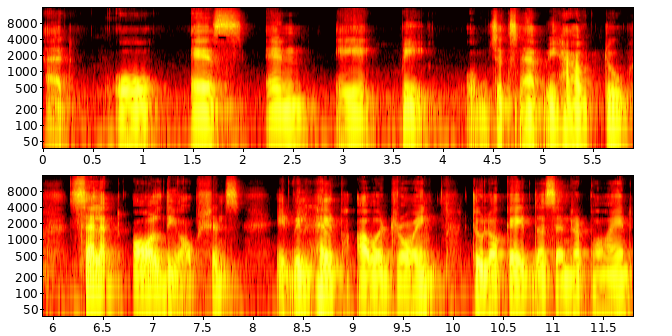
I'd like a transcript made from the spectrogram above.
at o s n a p. Object snap we have to select all the options. It will help our drawing to locate the center point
